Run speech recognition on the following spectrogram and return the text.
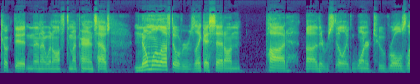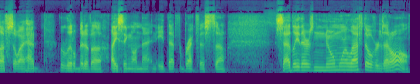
cooked it, and then I went off to my parents' house. No more leftovers. Like I said on pod, uh, there was still like one or two rolls left, so I had a little bit of a icing on that and ate that for breakfast. So sadly, there's no more leftovers at all.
